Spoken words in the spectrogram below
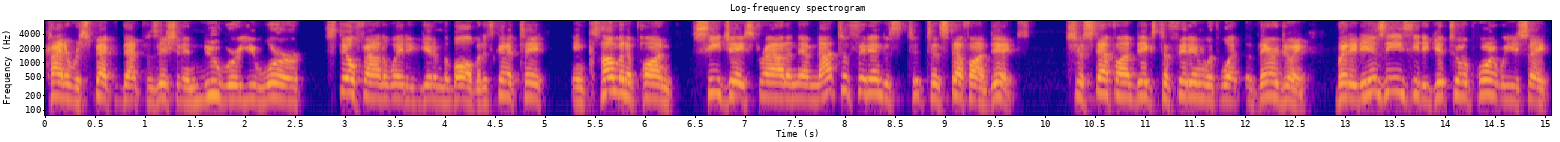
kind of respected that position and knew where you were, still found a way to get him the ball. But it's going to take incumbent upon CJ Stroud and them not to fit into to, to Stefon Diggs. Just Stefon Diggs to fit in with what they're doing. But it is easy to get to a point where you say,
